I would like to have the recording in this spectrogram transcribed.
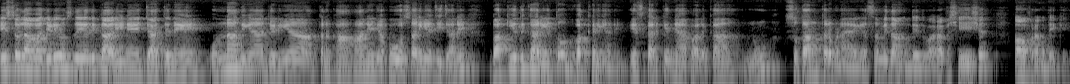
ਇਸ ਤੋਂ ਇਲਾਵਾ ਜਿਹੜੇ ਉਸ ਦੇ ਅਧਿਕਾਰੀ ਨੇ, ਜੱਜ ਨੇ, ਉਹਨਾਂ ਦੀਆਂ ਜਿਹੜੀਆਂ ਤਨਖਾਹਾਂ ਨੇ ਜਾਂ ਹੋਰ ਸਾਰੀਆਂ ਚੀਜ਼ਾਂ ਨੇ, ਬਾਕੀ ਅਧਿਕਾਰੀਆਂ ਤੋਂ ਵੱਖਰੀਆਂ ਨੇ। ਇਸ ਕਰਕੇ ਨਿਆਂਪਾਲਿਕਾ ਨੂੰ ਸੁਤੰਤਰ ਬਣਾਇਆ ਗਿਆ ਸੰਵਿਧਾਨ ਦੇ ਦੁਆਰਾ ਵਿਸ਼ੇਸ਼ ਆਫਰਾਂ ਦੇ ਕੇ।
